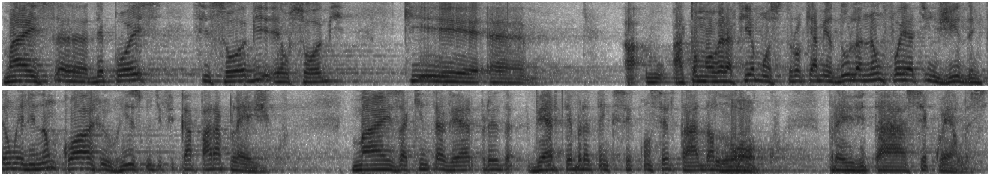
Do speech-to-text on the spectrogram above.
mas uh, depois se soube, eu soube, que uh, a, a, tomografia mostrou que a medula não foi atingida, então ele não corre o risco de ficar paraplégico. Mas a quinta vértebra, vértebra tem que ser consertada logo para evitar sequelas.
